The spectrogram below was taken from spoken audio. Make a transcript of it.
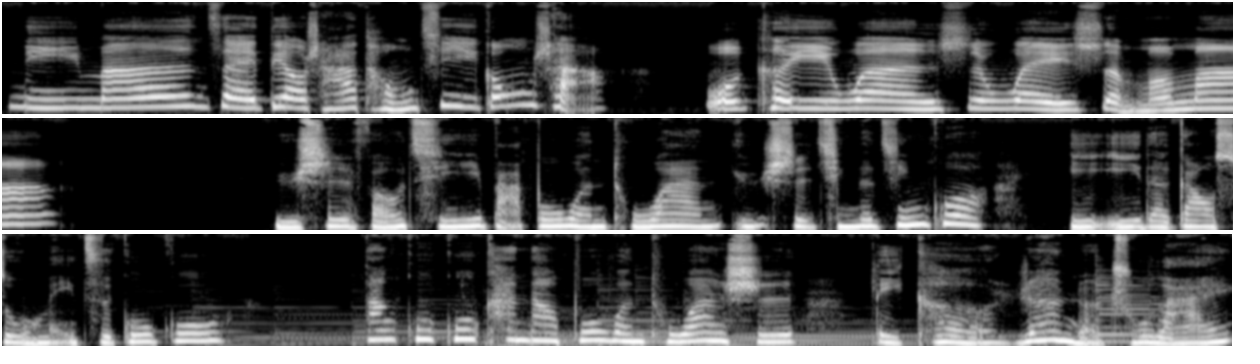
你们在调查铜器工厂？我可以问是为什么吗？于是福奇把波纹图案与事情的经过一一的告诉梅子姑姑。当姑姑看到波纹图案时，立刻认了出来。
